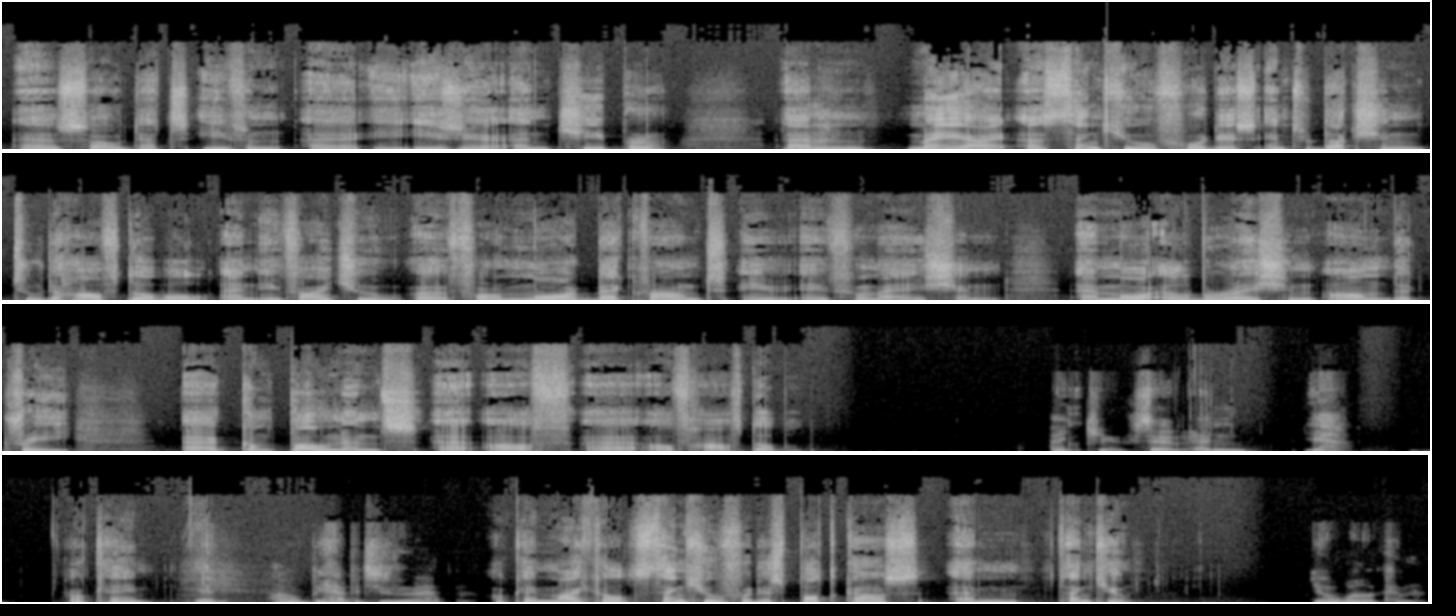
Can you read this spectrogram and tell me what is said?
Uh, so that's even uh, easier and cheaper. Um, yeah. May I thank you for this introduction to the half double and invite you for more background information and more elaboration on the three uh, components uh, of uh, of half double. Thank you. So and yeah. Okay. Yeah, I'll be happy to do that. Okay, Michael. Thank you for this podcast. Um, thank you. You're welcome.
